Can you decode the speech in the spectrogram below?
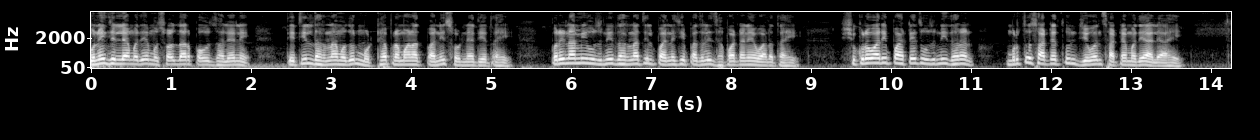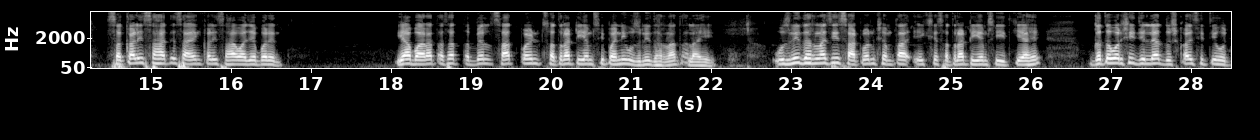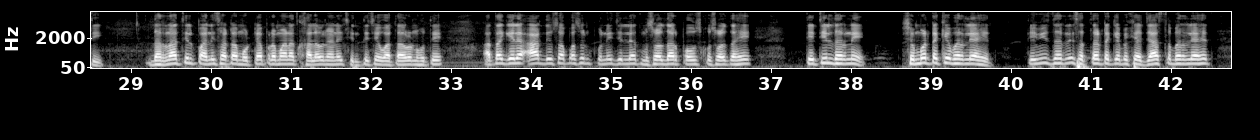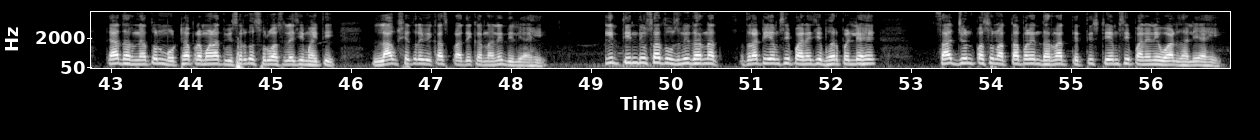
पुणे जिल्ह्यामध्ये मुसळधार पाऊस झाल्याने तेथील धरणामधून मोठ्या प्रमाणात पाणी सोडण्यात येत आहे. परिणामी उजनी धरणातील पाण्याची पातळी झपाट्याने वाढत आहे. शुक्रवारी पहाटेच उजनी धरण मृत साठ्यातून जीवन साठ्यामध्ये आले आहे. सकाळी सहा ते सायंकाळी सहा वाजेपर्यंत या बारा तासात तब्बल सात पॉईंट सतरा टी एम सी पाणी उजनी धरणात आलं आहे. उजनी धरणाची साठवण क्षमता एकशे सतरा टी एम सी इतकी आहे. गतवर्षी जिल्ह्यात दुष्काळी स्थिती होती. धरणातील पाणीसाठा मोठ्या प्रमाणात खालवण्याने चिंतेचे वातावरण होते. आता गेल्या आठ दिवसापासून पुणे जिल्ह्यात मुसळधार पाऊस कोसळत आहे. तेथील धरणे शंभर टक्के भरले आहेत. तेवीस धरणे सत्तर टक्क्यापेक्षा जास्त भरले आहेत. त्या धरणातून मोठ्या प्रमाणात विसर्ग सुरू असल्याची माहिती लाभ क्षेत्र विकास प्राधिकरणाने दिली आहे. मागील तीन दिवसात उजनी धरणात सतरा टी एम सी पाण्याची भर पडली आहे. सात जूनपासून आत्तापर्यंत धरणात तेहतीस टी एम सी पाण्याने वाढ झाली आहे.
